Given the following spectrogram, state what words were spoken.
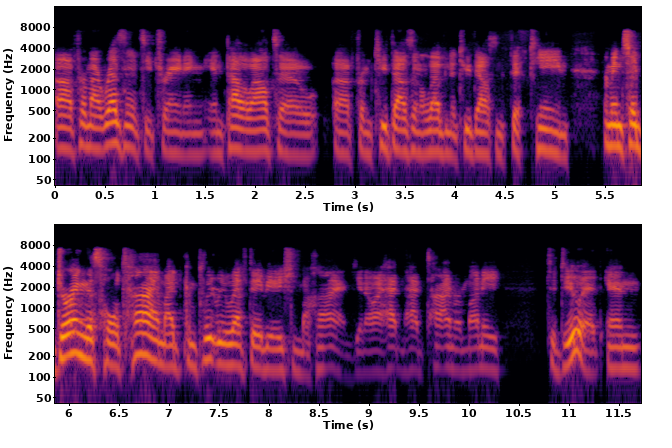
uh, for my residency training in Palo Alto uh, from 2011 to 2015. I mean, so during this whole time, I'd completely left aviation behind. You know, I hadn't had time or money to do it, and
